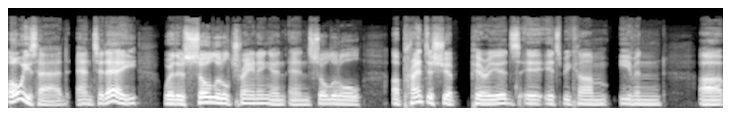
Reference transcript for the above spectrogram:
always had, and today, where there's so little training and and so little apprenticeship periods, it, it's become even uh,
